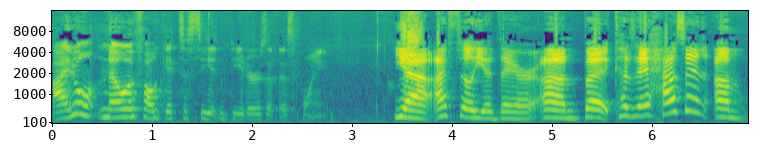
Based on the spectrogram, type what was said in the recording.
I don't know if I'll get to see it in theaters at this point. yeah, I feel you there. Um, but because it hasn't, um,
